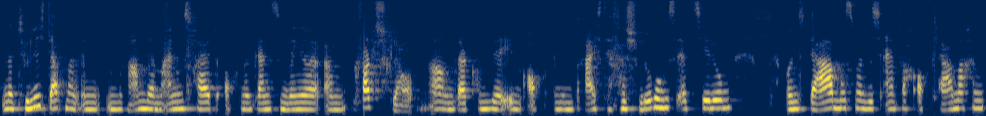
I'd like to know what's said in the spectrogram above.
Natürlich darf man im, im Rahmen der Meinungsfreiheit auch eine ganze Menge ähm, Quatsch glauben. Ja? Und da kommen wir eben auch in den Bereich der Verschwörungserzählung. Und da muss man sich einfach auch klar machen,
